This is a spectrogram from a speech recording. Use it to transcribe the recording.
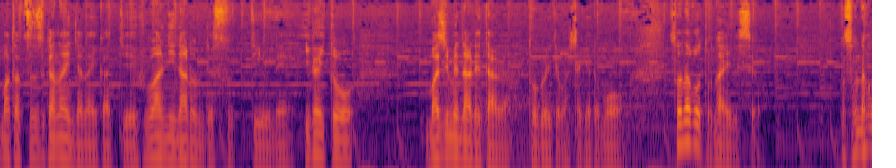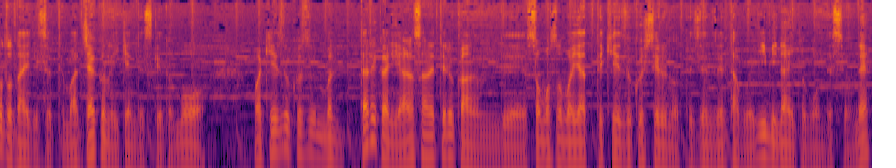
また続かないんじゃないかっていう不安になるんですっていうね、意外と真面目なレターが届いてましたけども、そんなことないですよ。そんなことないですよって、まあ、弱の意見ですけども、まあ、継続する、まあ、誰かにやらされてる感でそもそもやって継続してるのって全然多分意味ないと思うんですよね。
